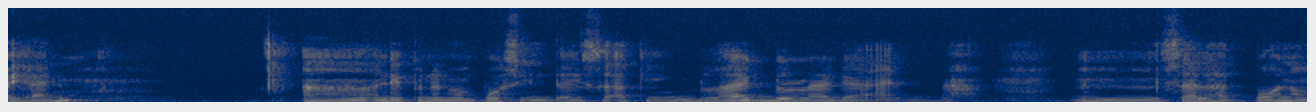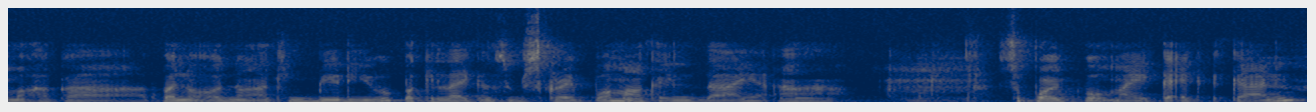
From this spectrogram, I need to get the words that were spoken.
Ayan. Ah, andito na naman po si Inday sa aking vlog-vlogan. Mm, sa lahat po ng makakapanood ng aking video, paki-like and subscribe po mga ka-Inday. Ah, support po may kaek-ekan.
